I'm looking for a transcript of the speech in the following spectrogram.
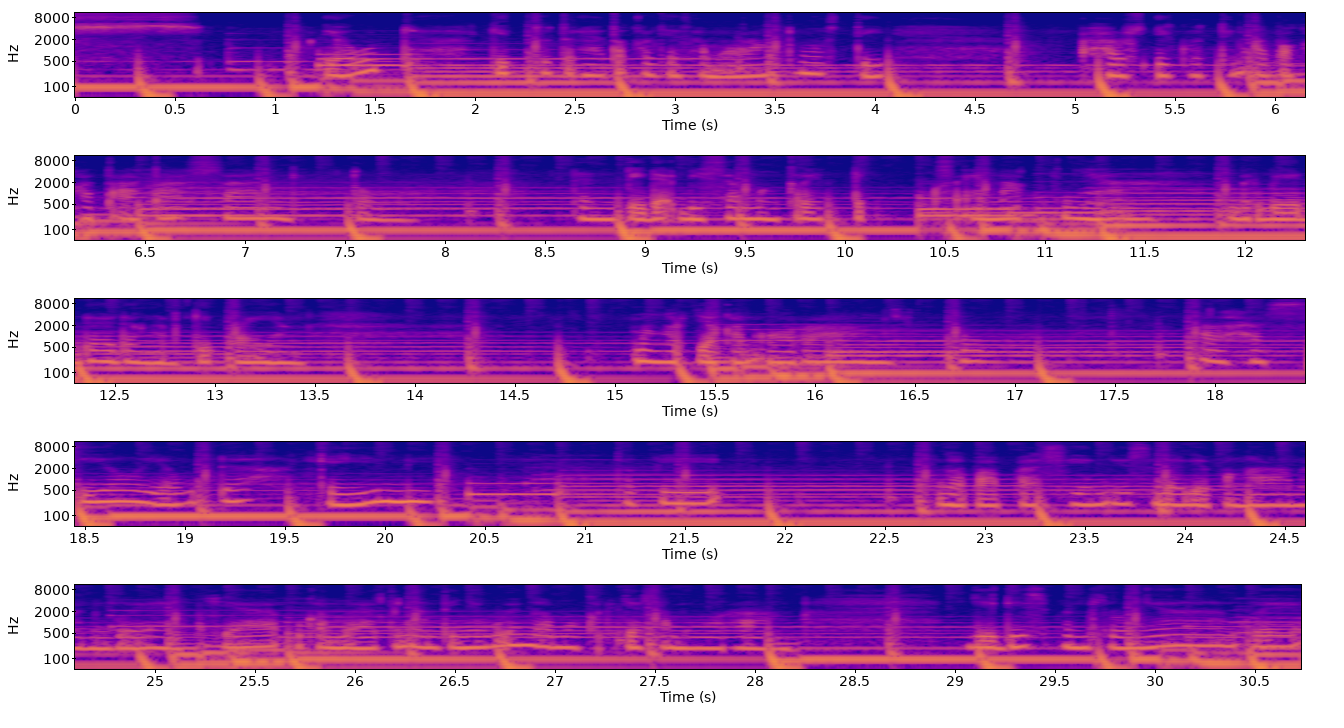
ya udah gitu ternyata kerja sama orang tuh mesti harus ikutin apa kata atasan gitu. Dan tidak bisa mengkritik seenaknya berbeda dengan kita yang mengerjakan orang gitu. Alhasil ya udah kayak gini. Tapi nggak apa-apa sih ini sebagai pengalaman gue aja. Bukan berarti nantinya gue nggak mau kerja sama orang. Jadi sebetulnya gue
